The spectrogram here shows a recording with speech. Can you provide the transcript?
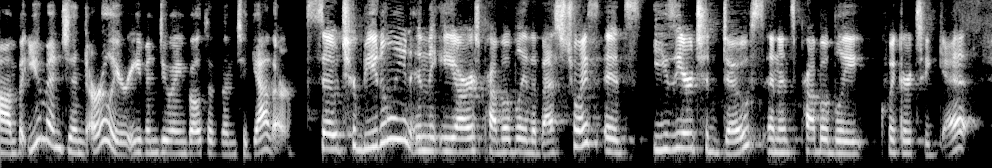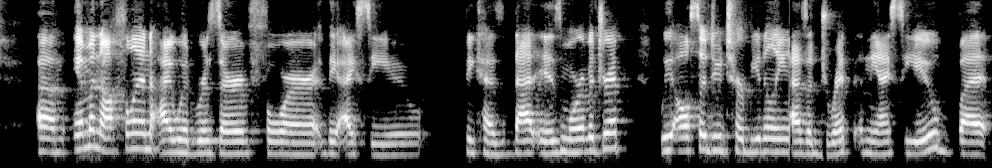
Um, but you mentioned earlier even doing both of them together. So terbutaline in the ER is probably the best choice. It's easier to dose and it's probably quicker to get. Um, aminophylline, I would reserve for the ICU because that is more of a drip. We also do terbutaline as a drip in the ICU, but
